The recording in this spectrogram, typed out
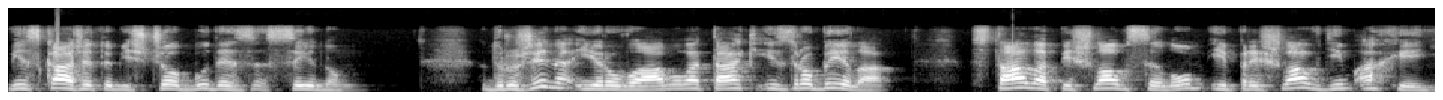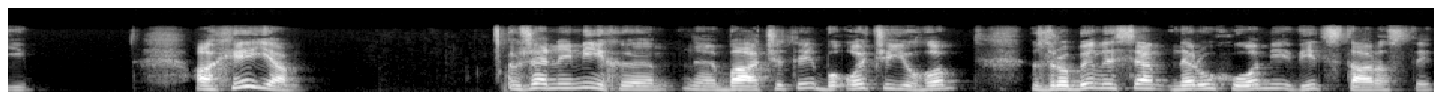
Він скаже тобі, що буде з сином. Дружина Іровамова так і зробила. Стала, пішла в селом і прийшла в дім Ахиї. Ахия вже не міг е, е, бачити, бо очі його зробилися нерухомі від старости.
